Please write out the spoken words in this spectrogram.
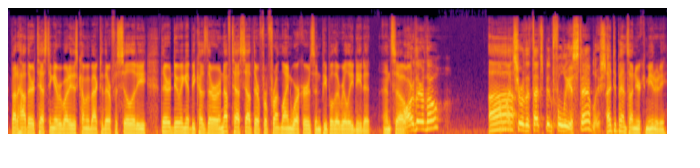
about how they're testing everybody that's coming back to their facility. They're doing it because there are enough tests out there for frontline workers and people that really need it. And so, Are there though? Uh, I'm not sure that that's been fully established. It depends on your community.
